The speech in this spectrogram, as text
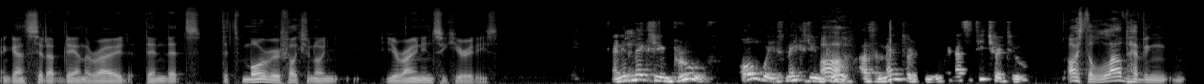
and go and set up down the road, then that's that's more of a reflection on your own insecurities. and it makes you improve. Always makes you improve Oh. as a mentor too, and as a teacher too. I used to love having,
